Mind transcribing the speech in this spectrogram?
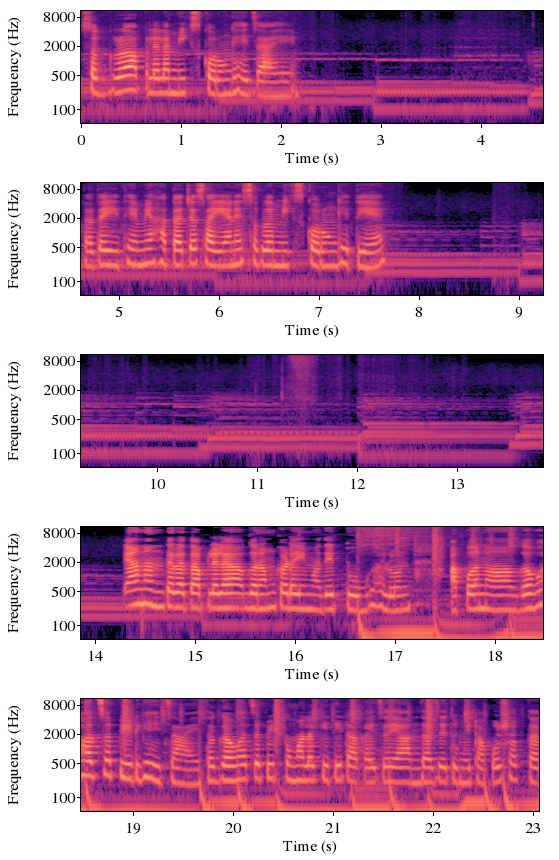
सगळं आपल्याला मिक्स करून घ्यायचं आहे. तर आता इथे मी हाताच्या साह्याने सगळं मिक्स करून घेते आहे त्यानंतर आता आपल्याला गरम कढईमध्ये तूप घालून आपण गव्हाचं पीठ घ्यायचं आहे. तर गव्हाचं पीठ तुम्हाला किती टाकायचं? या अंदाजे तुम्ही टाकू शकता.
